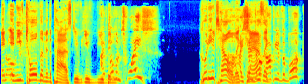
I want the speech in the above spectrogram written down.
and so, and you've told them in the past. You've you've, you've I've been, told them twice. Who do you tell? Uh, like, I sent I them a like, copy of the book.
